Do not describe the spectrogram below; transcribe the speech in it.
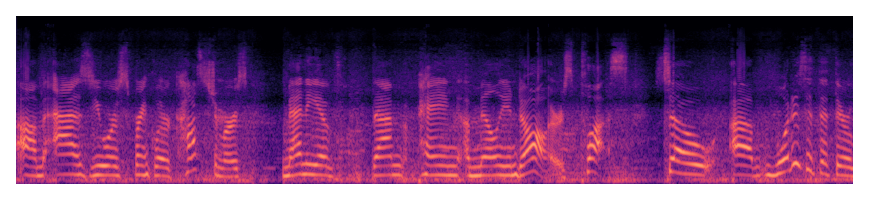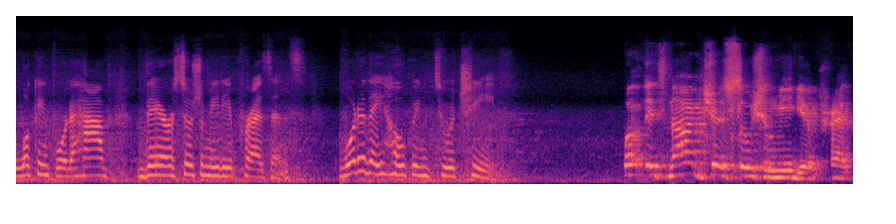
um, as your Sprinklr customers, many of them paying a million dollars plus. So, um, what is it that they're looking for to have their social media presence? What are they hoping to achieve? Well, it's not just social media pre-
